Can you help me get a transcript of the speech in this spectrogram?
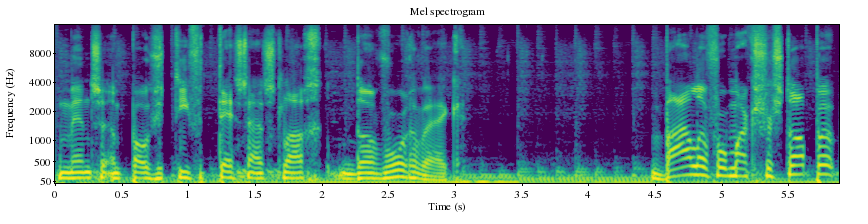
mensen een positieve testuitslag dan vorige week. Balen voor Max Verstappen.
